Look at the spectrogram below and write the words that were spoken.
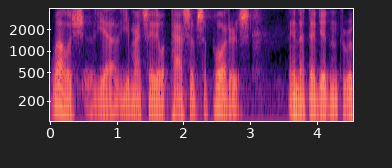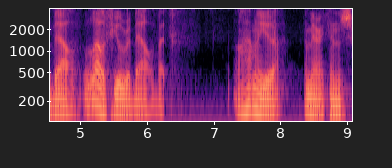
well, yeah, you might say they were passive supporters in that they didn't rebel. Well, a few rebelled, but well, how many uh, Americans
